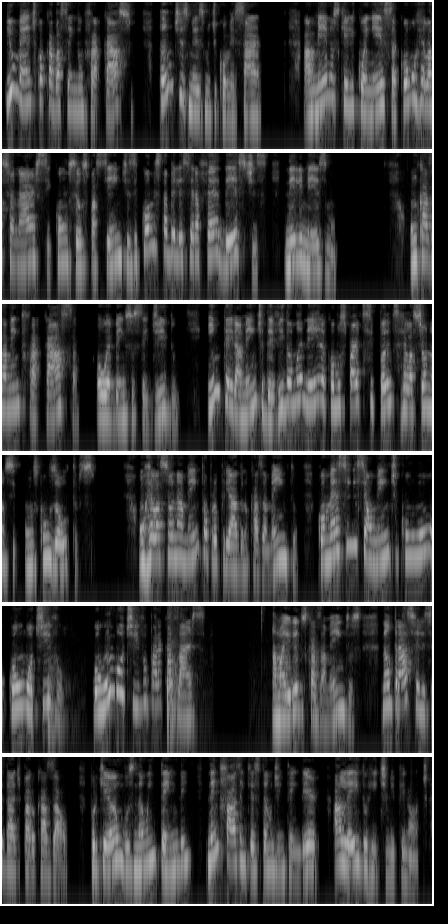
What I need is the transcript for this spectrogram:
E o médico acaba sendo um fracasso antes mesmo de começar, a menos que ele conheça como relacionar-se com os seus pacientes e como estabelecer a fé destes nele mesmo. Um casamento fracassa ou é bem sucedido inteiramente devido à maneira como os participantes relacionam-se uns com os outros. Um relacionamento apropriado no casamento começa inicialmente com um, com um motivo, com um motivo para casar-se a maioria dos casamentos não traz felicidade para o casal, porque ambos não entendem, nem fazem questão de entender a lei do ritmo hipnótico.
